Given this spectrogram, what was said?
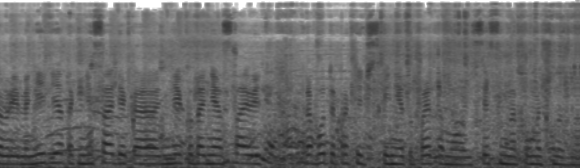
Тяжело в наше время. Ни деток, ни садика, некуда не оставить. Работы практически нету, поэтому, естественно, помощь нужна.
